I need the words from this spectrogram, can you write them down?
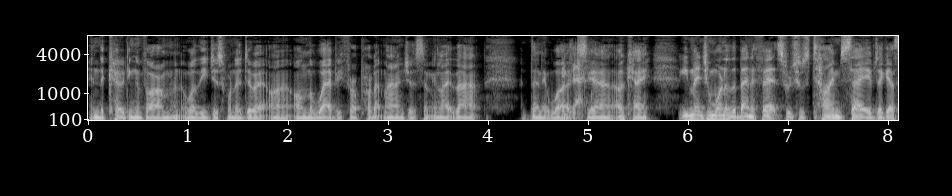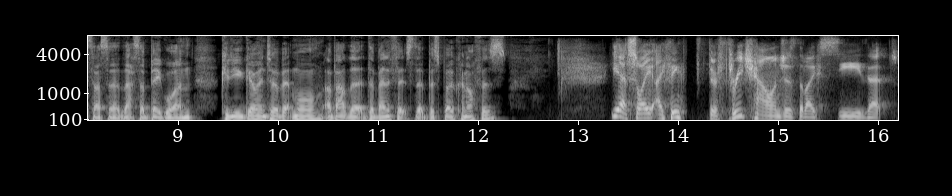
in the coding environment, or whether you just want to do it on, on, the web, if you're a product manager, something like that, then it works. Exactly. Yeah. Okay. You mentioned one of the benefits, which was time saved. I guess that's a that's a big one. Could you go into a bit more about the, the benefits that Bespoken offers? Yeah, so I, I, think there are three challenges that I see that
